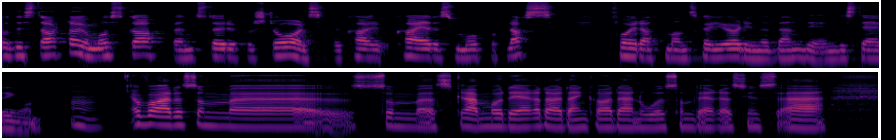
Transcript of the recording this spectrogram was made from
Og det starter jo med å skape en større forståelse for hva, hva er det som må på plass for at man skal gjøre de nødvendige investeringene. Mm. Og hva er det som, som, skremmer dere, da, i den grad det er noe som dere syns er Eh,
